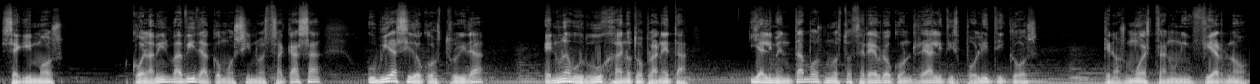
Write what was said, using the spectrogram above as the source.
Seguimos con la misma vida como si nuestra casa hubiera sido construida en una burbuja en otro planeta y alimentamos nuestro cerebro con realities políticos que nos muestran un infierno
